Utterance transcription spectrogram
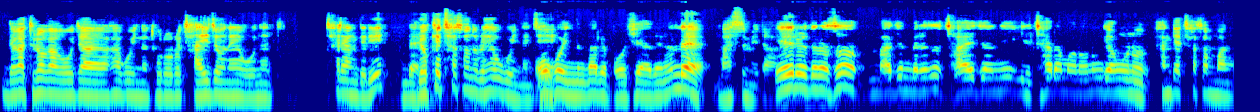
내가 들어가고자 하고 있는 도로로 좌회전해 오는 차량들이 네. 몇 개 차선으로 해오고 있는지 오고 있는가를 보셔야 되는데 맞습니다. 예를 들어서 맞은편에서 좌회전이 1차로만 오는 경우는 한 개 차선만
